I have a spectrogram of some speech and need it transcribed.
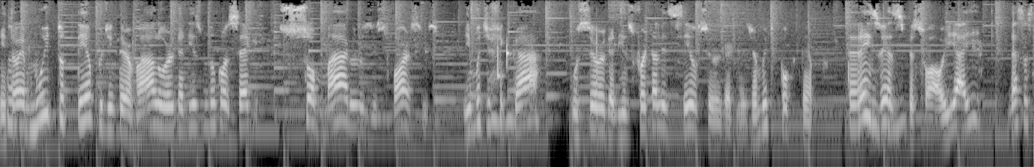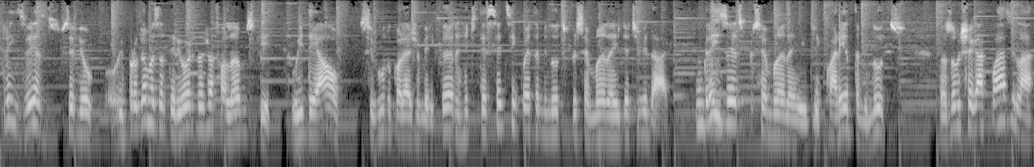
Então, uhum. é muito tempo de intervalo, o organismo não consegue somar os esforços e modificar o seu organismo, fortalecer o seu organismo. É muito pouco tempo. Três vezes, pessoal. E aí, dessas três vezes, você viu, em programas anteriores nós já falamos que o ideal, segundo o Colégio Americano, é a gente ter 150 minutos por semana aí de atividade. Três vezes por semana aí de 40 minutos, nós vamos chegar quase lá,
